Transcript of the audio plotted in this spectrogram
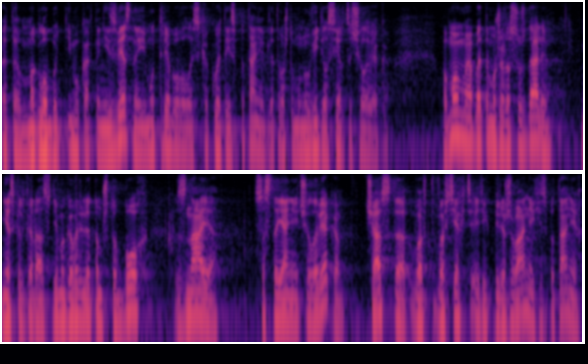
это могло быть ему как-то неизвестно, и ему требовалось какое-то испытание для того, чтобы он увидел сердце человека – по-моему, мы об этом уже рассуждали несколько раз, где мы говорили о том, что Бог, зная состояние человека, часто во, во всех этих переживаниях, испытаниях,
